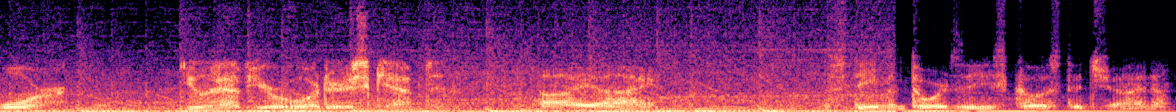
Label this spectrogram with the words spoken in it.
war. You have your orders, Captain. Aye, aye. Steaming towards the east coast of China.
